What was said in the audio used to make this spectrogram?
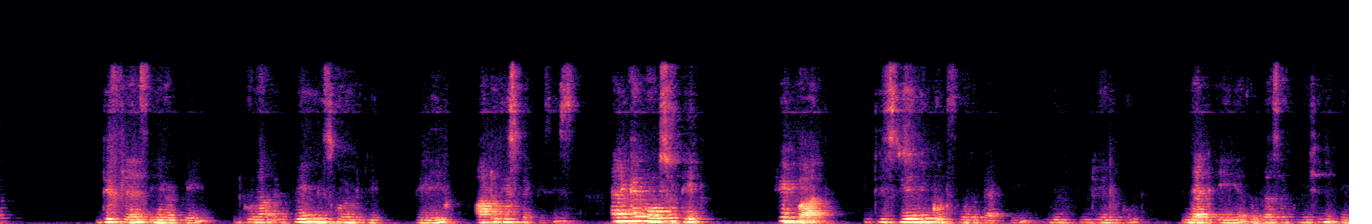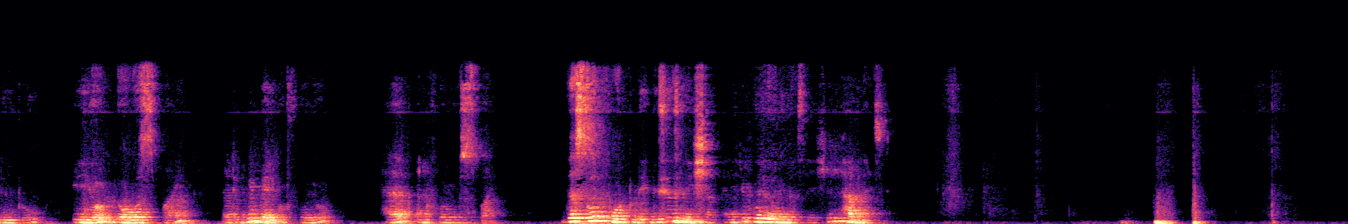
difference in your pain. It gonna your pain is going to be relief after these practices. And you can also take hip bath. It is really good for the back pain. You will feel really good in that area. The blood circulation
